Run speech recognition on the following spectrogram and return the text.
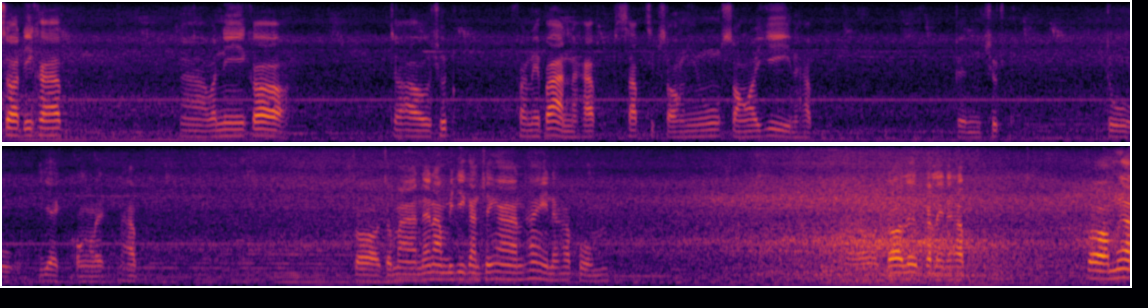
สวัสดีครับอ่าวันนี้ก็จะเอาชุดฟังในบ้านนะครับ ซับ 12 นิ้ว200ยี่นะครับ เป็นชุดตู้แยกกล่องเล็กนะครับ ก็จะมาแนะนำวิธีการใช้งานให้นะครับผม ก็เริ่มกันเลยนะครับ ก็เมื่อ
